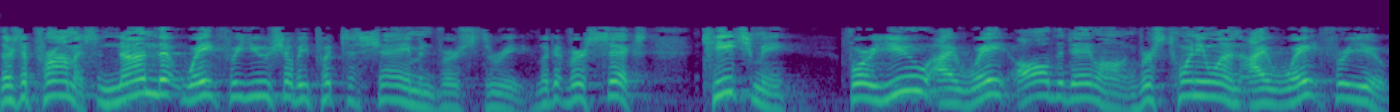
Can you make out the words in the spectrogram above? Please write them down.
There's a promise. None that wait for you shall be put to shame in verse 3. Look at verse 6. Teach me, for you I wait all the day long. Verse 21, I wait for you.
